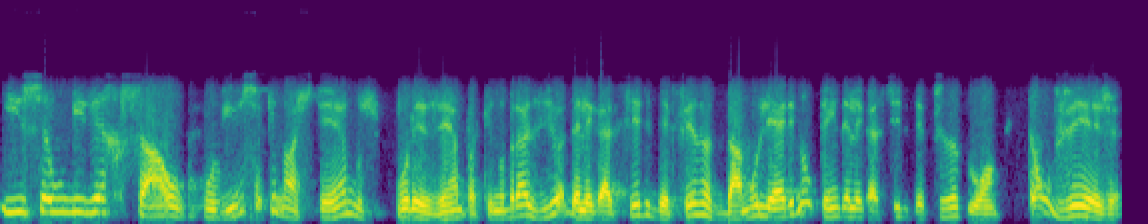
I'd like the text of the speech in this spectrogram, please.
E isso é universal. Por isso é que nós temos, por exemplo, aqui no Brasil, a Delegacia de Defesa da Mulher e não tem Delegacia de Defesa do Homem. Então, veja,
